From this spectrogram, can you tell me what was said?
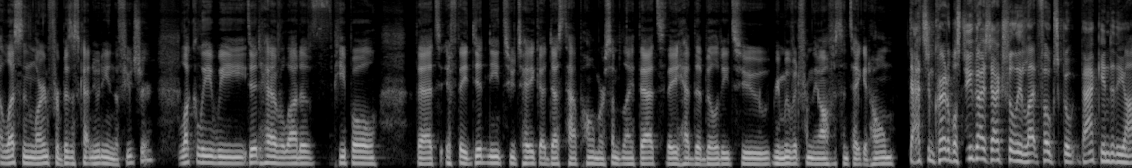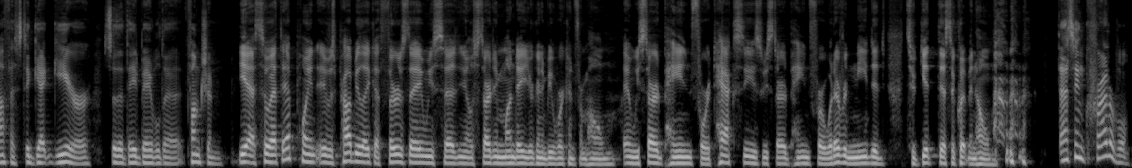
a lesson learned for business continuity in the future. Luckily, we did have a lot of people that if they did need to take a desktop home or something like that, they had the ability to remove it from the office and take it home. That's incredible. So you guys actually let folks go back into the office to get gear so that they'd be able to function. Yeah. So at that point, it was probably like a Thursday, and we said, you know, starting Monday, you're going to be working from home. And we started paying for taxis. We started paying for whatever needed to get this equipment home. That's incredible.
